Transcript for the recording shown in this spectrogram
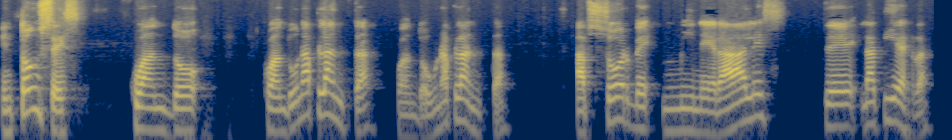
Entonces, cuando cuando una planta, cuando una planta absorbe minerales de la tierra,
